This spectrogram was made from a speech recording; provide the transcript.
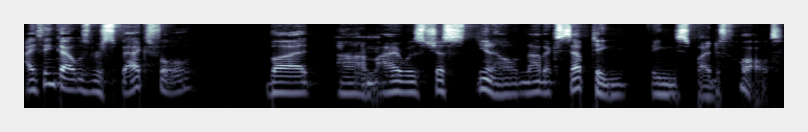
I think I was respectful, but um, I was just, you know, not accepting things by default.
